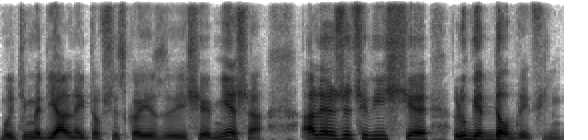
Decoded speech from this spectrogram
multimedialnej to wszystko jest, y, się miesza. Ale rzeczywiście lubię dobry film.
